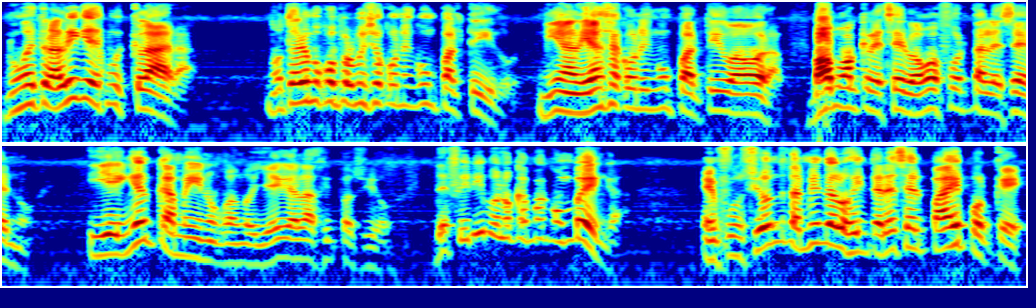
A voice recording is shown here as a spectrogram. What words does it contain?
Nuestra línea es muy clara. No tenemos compromiso con ningún partido, ni alianza con ningún partido ahora. Vamos a crecer, vamos a fortalecernos. Y en el camino, cuando llegue la situación, definimos lo que más convenga. En función también de los intereses del país, porque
